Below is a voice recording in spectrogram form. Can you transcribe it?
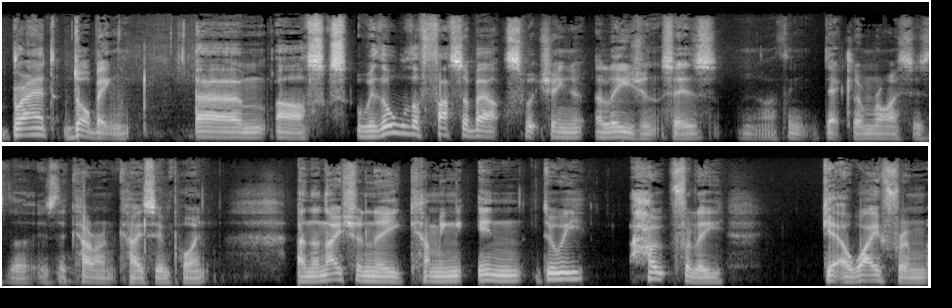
Brad Dobbing um, asks, with all the fuss about switching allegiances, you know, I think Declan Rice is the is the current case in point, and the Nation League coming in, do we hopefully get away from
